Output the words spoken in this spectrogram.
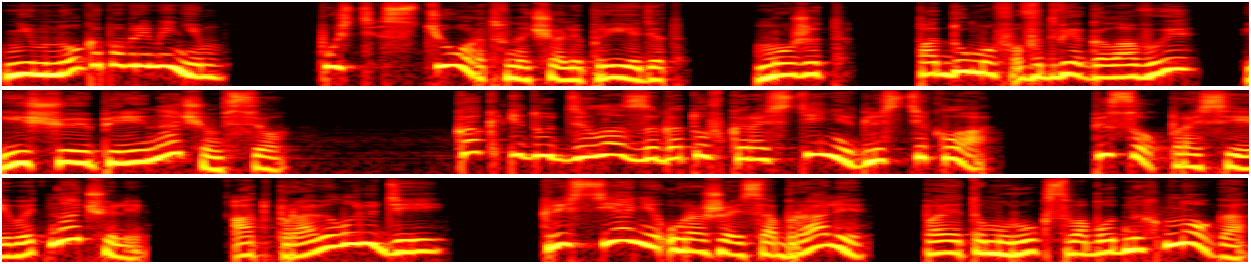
Немного повременим. Пусть Стюарт вначале приедет. Может, подумав в две головы, еще и переиначим все. Как идут дела с заготовкой растений для стекла? Песок просеивать начали? Отправил людей. Крестьяне урожай собрали, поэтому рук свободных много,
